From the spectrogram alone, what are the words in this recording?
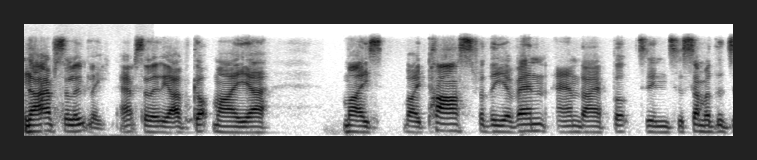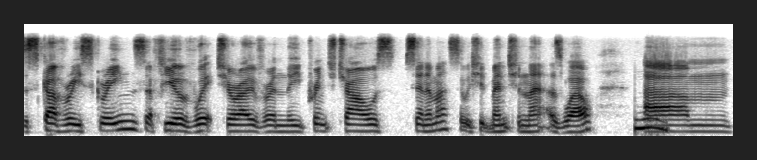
No, absolutely, absolutely. I've got my uh, my my pass for the event, and I've booked into some of the Discovery screens, a few of which are over in the Prince Charles Cinema. So we should mention that as well. Um,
